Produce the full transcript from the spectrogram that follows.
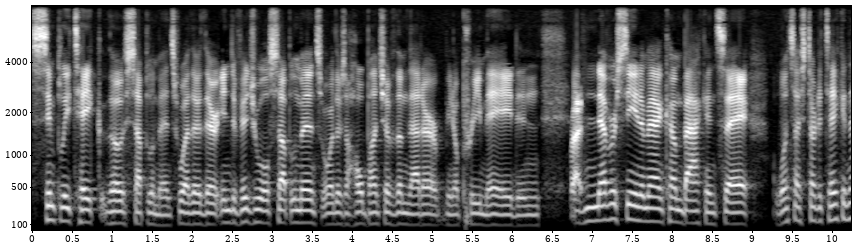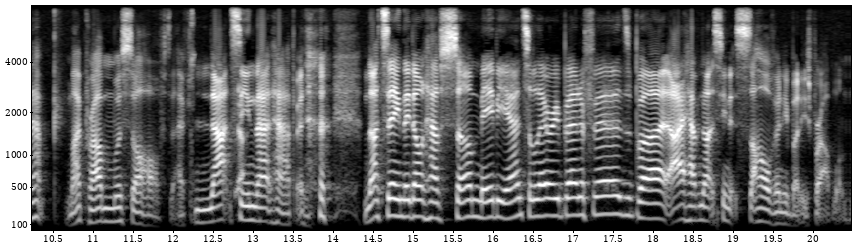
simply take those supplements, whether they're individual supplements or there's a whole bunch of them that are you know pre-made. And right. I've never seen a man come back and say, "Once I started taking that, my problem was solved." I've not seen that happen. I'm not saying they don't have some maybe ancillary benefits, but I have not seen it solve anybody's problem.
